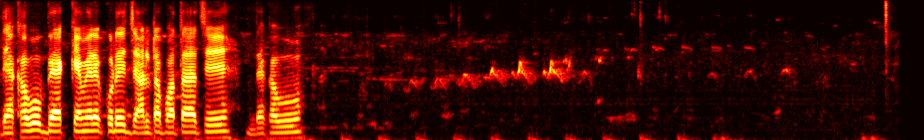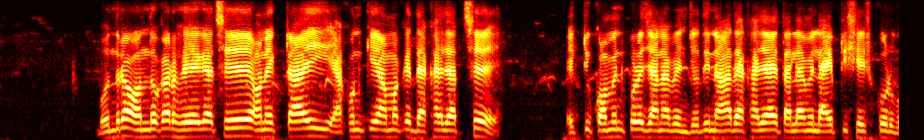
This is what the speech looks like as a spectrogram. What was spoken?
দেখাবো ব্যাক ক্যামেরা করে, জালটা পাতা আছে, দেখাবো। বন্ধুরা, অন্ধকার হয়ে গেছে অনেকটাই, এখন কি আমাকে দেখা যাচ্ছে? একটু কমেন্ট করে জানাবেন, যদি না দেখা যায়, তাহলে আমি লাইভটি শেষ করব।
